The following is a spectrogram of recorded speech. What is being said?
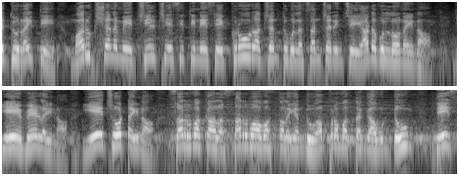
ఎదురైతే మరుక్షణమే చీల్చేసి తినేసే క్రూర జంతువుల సంచరించే అడవుల్లోనైనా ఏ వేళైనా ఏ చోటైనా సర్వకాల సర్వావస్థల ఎందు అప్రమత్తంగా ఉంటూ దేశ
